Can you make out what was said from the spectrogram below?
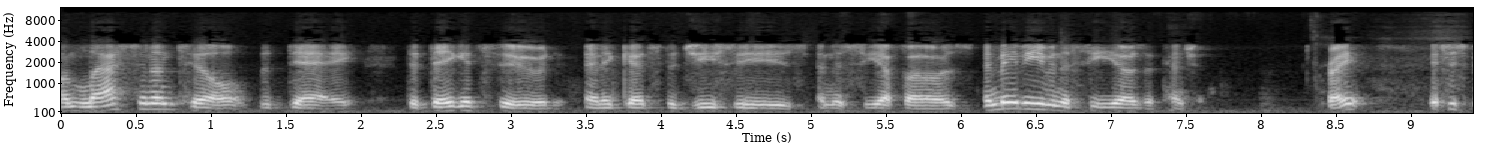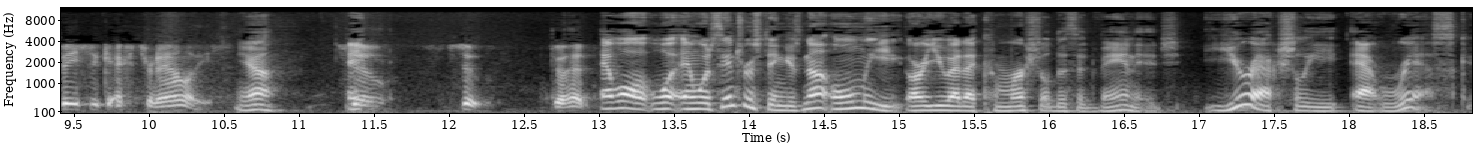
unless and until the day that they get sued and it gets the GCs and the CFOs and maybe even the CEO's attention. Right? It's just basic externalities. Yeah. So, so Go ahead. And well, and what's interesting is not only are you at a commercial disadvantage, you're actually at risk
